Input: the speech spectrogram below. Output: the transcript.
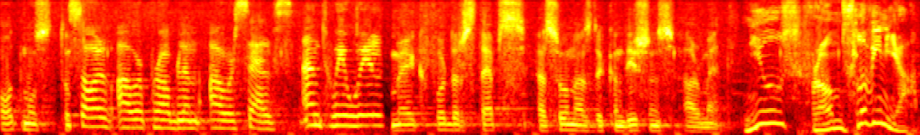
utmost to solve our problem ourselves. And we will. Make further steps as soon as the conditions are met. News from Slovenia.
